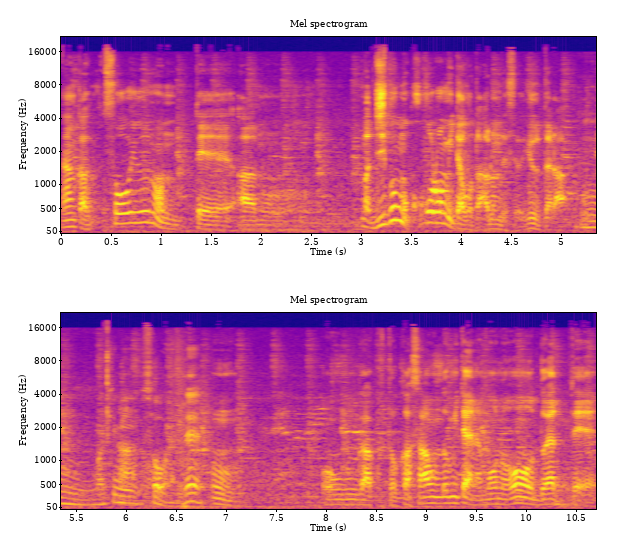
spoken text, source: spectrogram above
なんかそういうのってあの、まあ、自分も試みたことあるんですよ言うたら、うんまあ君そうやね。うん、音楽とかサウンドみたいなものをどうやって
